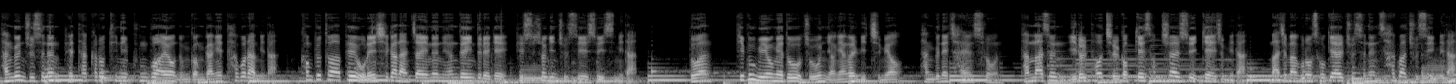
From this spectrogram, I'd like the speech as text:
당근 주스는 베타카로틴이 풍부하여 눈 건강에 탁월합니다. 컴퓨터 앞에 오랜 시간 앉아 있는 현대인들에게 필수적인 주스일 수 있습니다. 또한 피부 미용에도 좋은 영향을 미치며 당근의 자연스러운 단맛은 이를 더 즐겁게 섭취할 수 있게 해줍니다. 마지막으로 소개할 주스는 사과 주스입니다.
